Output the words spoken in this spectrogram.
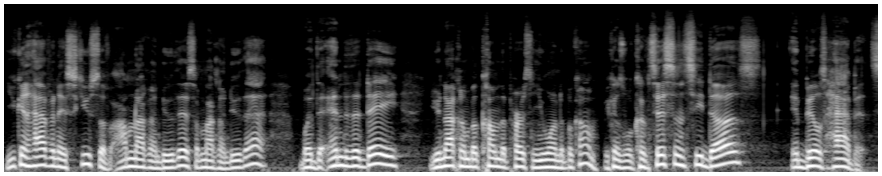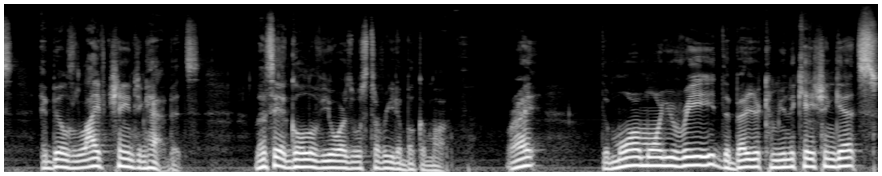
You can have an excuse of I'm not going to do this, I'm not going to do that, but at the end of the day, you're not going to become the person you want to become because what consistency does, it builds habits. It builds life changing habits. Let's say a goal of yours was to read a book a month, right? The more and more you read, the better your communication gets.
